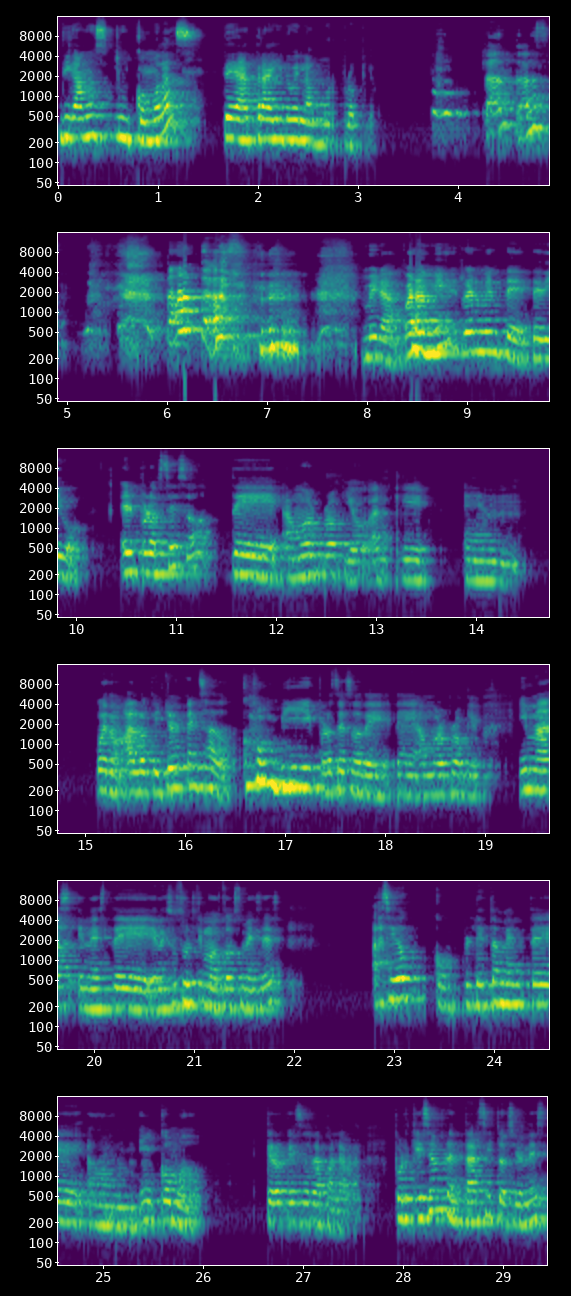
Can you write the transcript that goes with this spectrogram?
digamos, incómodas te ha traído el amor propio? Tantas, tantas. Mira, para mí realmente te digo, el proceso de amor propio al que, em, bueno, a lo que yo he pensado como mi proceso de, de amor propio y más en, este, en esos últimos dos meses, ha sido completamente um, incómodo. Creo que esa es la palabra. Porque es enfrentar situaciones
